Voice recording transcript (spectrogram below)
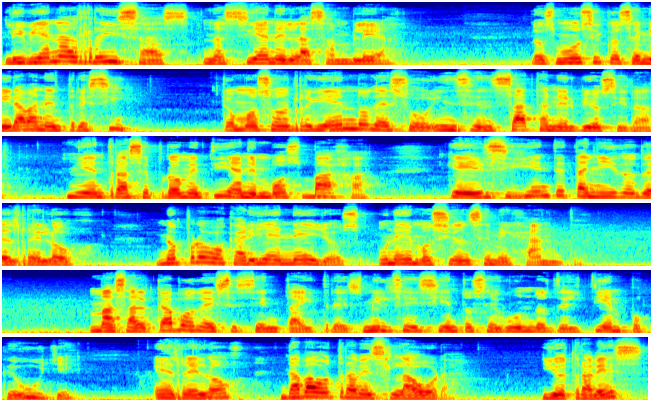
livianas risas nacían en la asamblea. Los músicos se miraban entre sí, como sonriendo de su insensata nerviosidad, mientras se prometían en voz baja que el siguiente tañido del reloj no provocaría en ellos una emoción semejante. Mas al cabo de 63.600 segundos del tiempo que huye, el reloj daba otra vez la hora, y otra vez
